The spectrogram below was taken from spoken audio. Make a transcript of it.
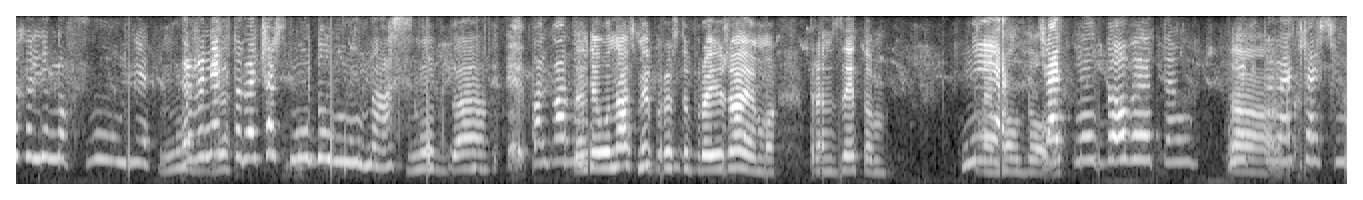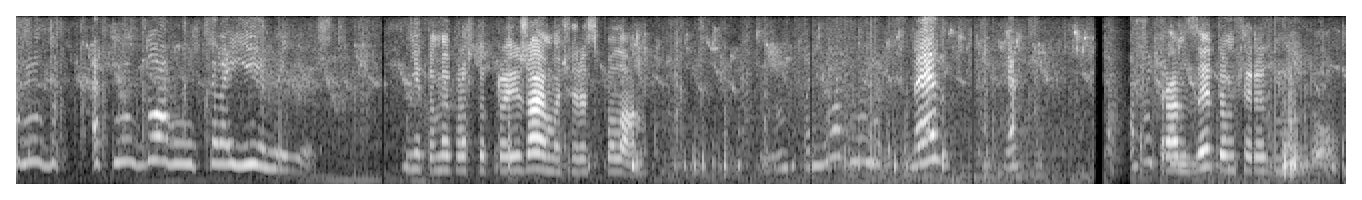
ехали на фуле. Ну, даже да. некоторая часть Молдовы у нас. Ну да. Пока Це ну, не у нас, ми просто проїжджаємо транзитом Нет, Молдову. часть Молдовы это Так. некоторая часть Молдов- от Молдовы Украины есть. Ні, то ми просто проїжджаємо через Поланку. Транзитом через Молдову.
